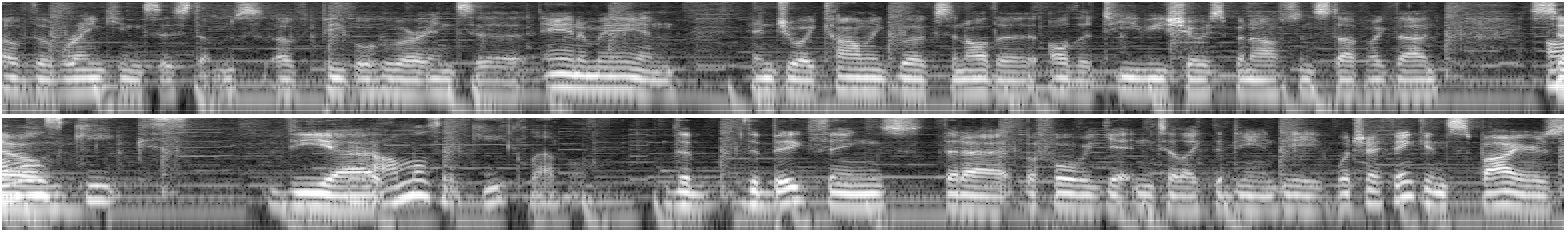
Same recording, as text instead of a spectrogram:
of the ranking systems of people who are into anime and enjoy comic books and all the all the TV show spin-offs and stuff like that. So almost geeks. the uh, almost a geek level. the the big things that I before we get into like the D and D, which I think inspires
